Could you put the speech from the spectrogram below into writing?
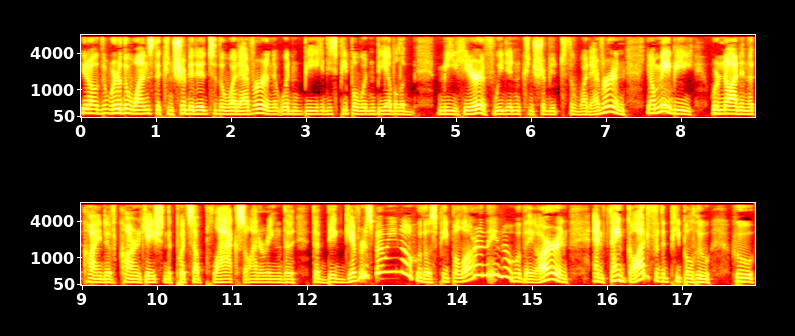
you know, we're the ones that contributed to the whatever, and it wouldn't be these people wouldn't be able to meet here if we didn't contribute to the whatever. And you know, maybe we're not in the kind of congregation that puts up plaques honoring the the big givers, but we know who those people are, and they know who they are. And and thank God for the people who who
